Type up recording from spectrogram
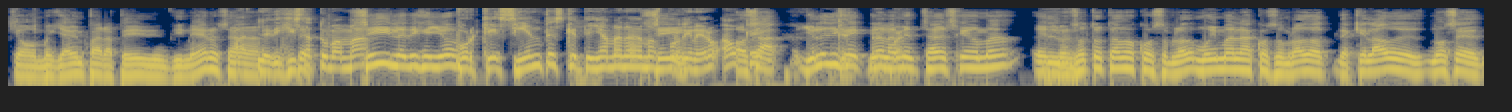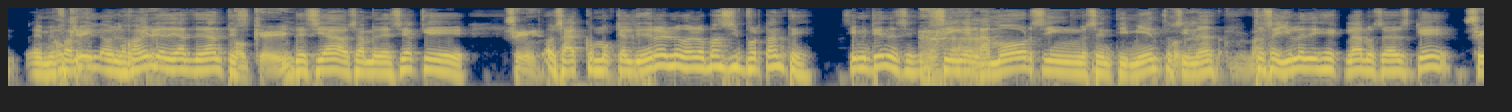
que o me llamen para pedir dinero, o sea... Ah, ¿le dijiste o sea, a tu mamá? Sí, le dije yo. ¿Por qué sientes que te llaman nada más Sí. por dinero? Ah. O sea, yo le dije claramente, ¿sabes qué, mamá? Eh, Nosotros estamos acostumbrados, muy mal acostumbrados de aquel lado, de, no sé, en mi familia, en la familia de, de antes. Ok. Decía, o sea, me decía que, sí. o sea, como que el dinero es lo, lo más importante. ¿Sí me entiendes? Sin el amor, sin los sentimientos, sin nada. Entonces yo le dije, claro, ¿sabes qué? Sí.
